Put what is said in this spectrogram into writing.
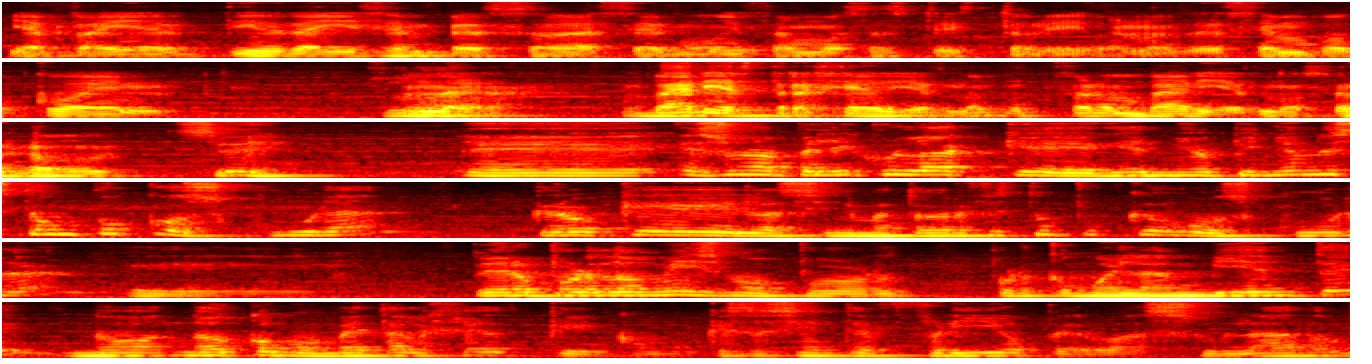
y a partir de ahí se empezó a hacer muy famosa esta historia y bueno, desembocó en varias tragedias, ¿no? Porque fueron varias, no solo una. Sí. Eh, es una película que en mi opinión está un poco oscura. Creo que la cinematografía está un poco oscura. Eh, pero por lo mismo, por, por como el ambiente, no, no como Metalhead, que como que se siente frío pero azulado.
